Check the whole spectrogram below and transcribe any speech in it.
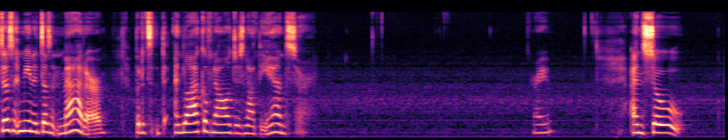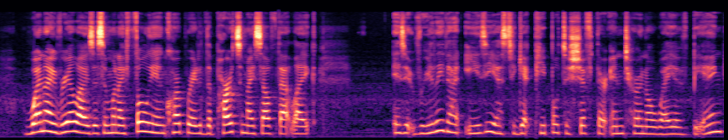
Doesn't mean it doesn't matter, but it's and lack of knowledge is not the answer. Right? And so when I realized this and when I fully incorporated the parts of myself that, like, is it really that easy as to get people to shift their internal way of being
